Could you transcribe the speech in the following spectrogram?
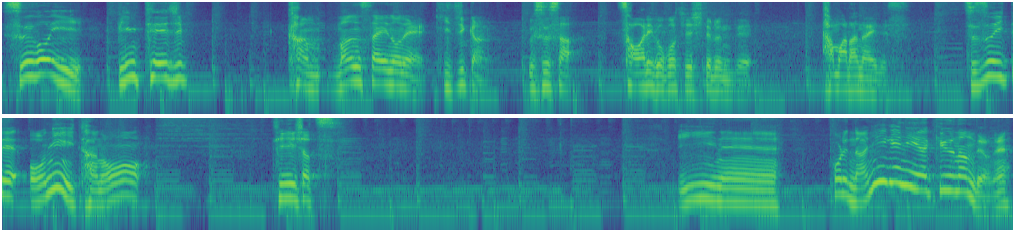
すごいヴィンテージ感満載のね生地感薄さ触り心地してるんでたまらないです。続いてオニータの T シャツ。いいねこれ何気に野球なんだよね。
